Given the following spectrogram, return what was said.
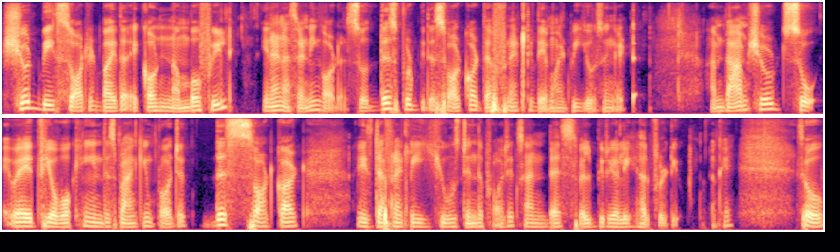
should be sorted by the account number field in an ascending order. So this would be the sort card. Definitely they might be using it. I'm damn sure. So if you're working in this banking project, this sort card is definitely used in the projects and this will be really helpful to you. Okay. So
